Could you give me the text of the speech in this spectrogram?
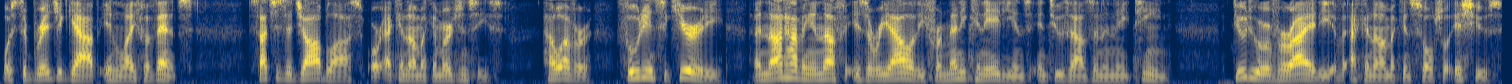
was to bridge a gap in life events, such as a job loss or economic emergencies. However, food insecurity and not having enough is a reality for many Canadians in 2018 due to a variety of economic and social issues.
